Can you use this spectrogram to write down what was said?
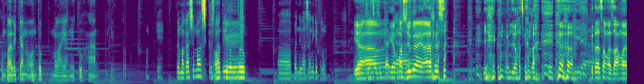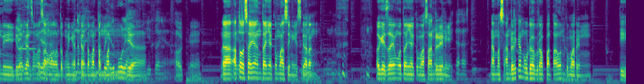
kembalikan untuk melayani Tuhan gitu Oke. Terima kasih Mas Krisnadi Oke. untuk uh, penjelasannya gitu loh. Ya, Penjelasan ya Mas juga ya harus ya ikut menjelaskan lah. Iya. kita sama-sama nih, kita Iya, kan kita- sama-sama iya. untuk mengingatkan teman-teman. Ya, istilahnya. oke. Nah, Oke. atau saya yang tanya ke Mas ini sekarang. Mm, mm. Oke, saya mau tanya ke Mas Andre nih. ah, Nah, Mas Andre kan udah berapa tahun kemarin di,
